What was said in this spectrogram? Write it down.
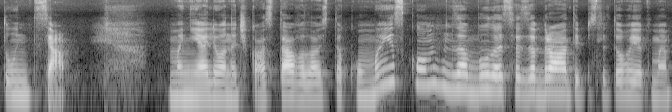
тунця. Мені Альоночка оставила ось таку миску, забулася забрати після того, як ми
